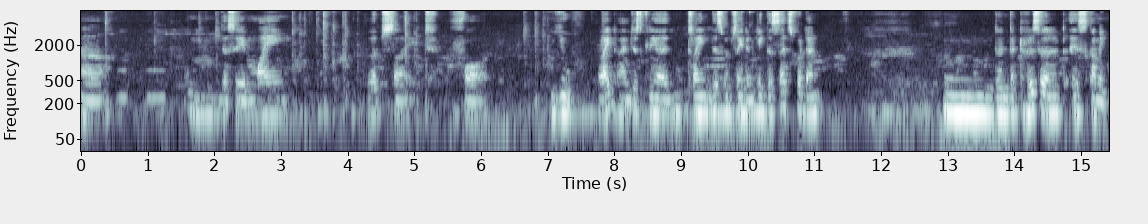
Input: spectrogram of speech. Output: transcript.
uh, mm, just say my website for you right? I'm just clear, trying this website and click the search button. Mm, then that result is coming.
